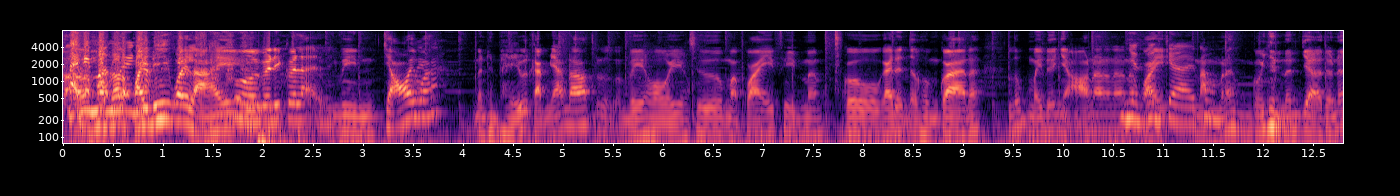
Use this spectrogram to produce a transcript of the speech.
tại vì mọi người quay đi quay lại. Quay đi quay lại. Vì chói quá. Mình hiểu cảm giác đó. Vì hồi xưa mà quay phim ờ, cô gái đến từ hôm qua đó lúc mấy đứa nhỏ nó nó, nó quay trời, nằm mà nó cô nhìn lên trời tụi nó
